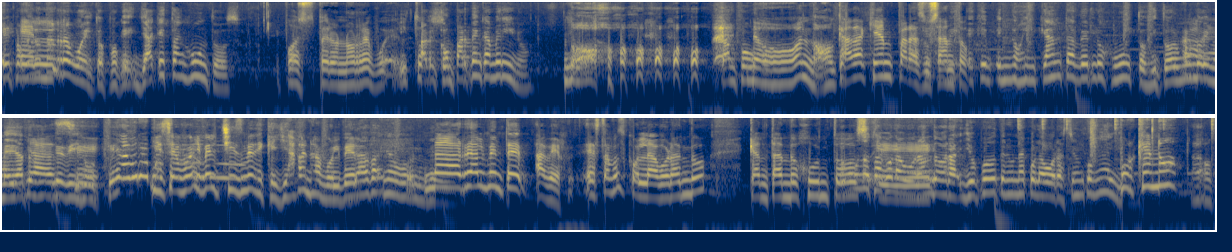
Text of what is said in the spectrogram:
¿Y ¿Por qué no están revueltos? Porque ya que están juntos, pues, pero no revueltos. a ver, ¿comparten camerino? No, Tampoco. No, no, cada quien para su Es que- santo. Es que nos encanta verlos juntos y todo el mundo Ay, inmediatamente dijo. ¿qué habrá Y se vuelve el chisme de que ya van a volver. Ya van a volver. No, realmente, a ver, estamos colaborando, cantando juntos. Todo el mundo está eh, colaborando ahora. ¿Yo puedo tener una colaboración con alguien? ¿Por qué no? Ah, ok.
